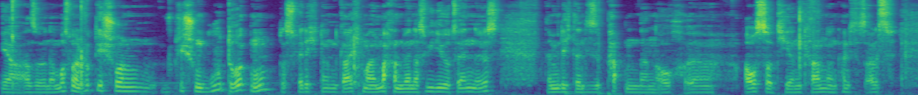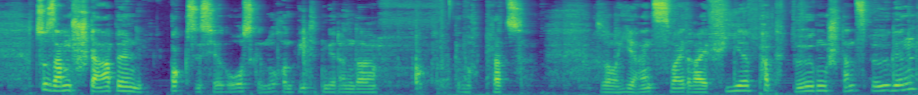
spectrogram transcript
ja, also da muss man wirklich schon, wirklich schon gut drücken. Das werde ich dann gleich mal machen, wenn das Video zu Ende ist, damit ich dann diese Pappen dann auch äh, aussortieren kann. Dann kann ich das alles zusammenstapeln. Die Box ist ja groß genug und bietet mir dann da genug Platz. So, hier 1, 2, 3, 4 Pappbögen, Stanzbögen.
